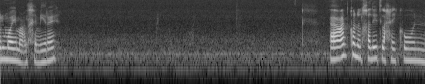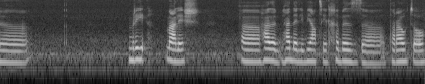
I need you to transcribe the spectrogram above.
والمي مع الخميرة. آه، عندكم الخليط رح يكون آه، مريء. معلش. آه هذا هذا اللي بيعطي الخبز طراوته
